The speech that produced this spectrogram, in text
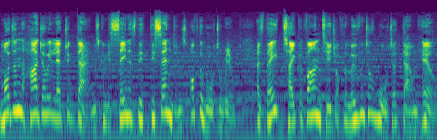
modern hydroelectric dams can be seen as the descendants of the water wheel as they take advantage of the movement of water downhill.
